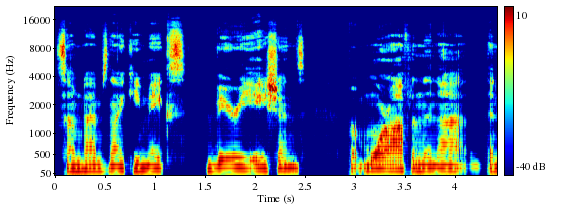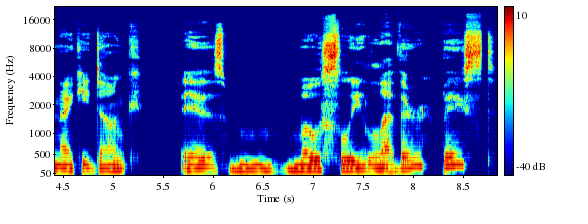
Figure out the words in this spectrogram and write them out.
sometimes Nike makes variations, but more often than not, the Nike Dunk is mostly leather based,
